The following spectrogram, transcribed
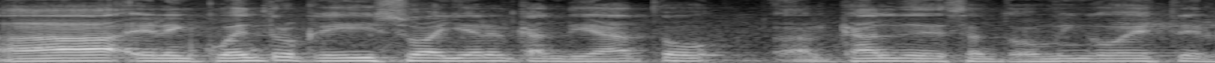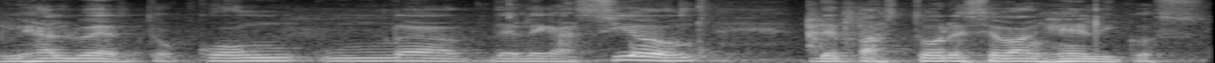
a el encuentro que hizo ayer el candidato alcalde de Santo Domingo Este, Luis Alberto, con una delegación de pastores evangélicos.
